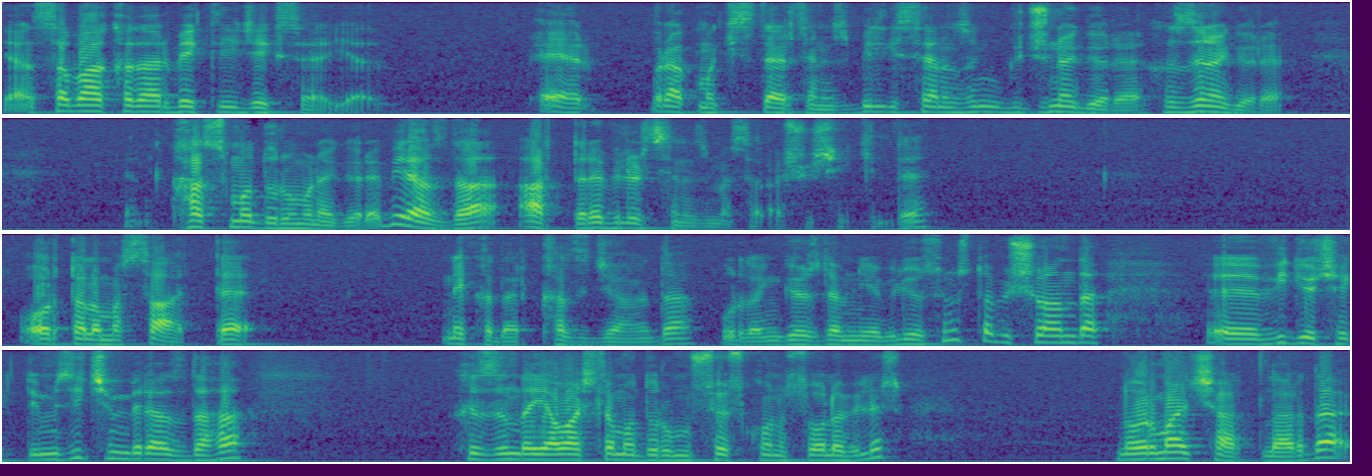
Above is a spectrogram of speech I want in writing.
yani sabaha kadar bekleyecekse ya, eğer bırakmak isterseniz bilgisayarınızın gücüne göre, hızına göre yani kasma durumuna göre biraz daha arttırabilirsiniz mesela şu şekilde. Ortalama saatte ne kadar kazacağını da buradan gözlemleyebiliyorsunuz. Tabi şu anda e, video çektiğimiz için biraz daha hızında yavaşlama durumu söz konusu olabilir. Normal şartlarda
